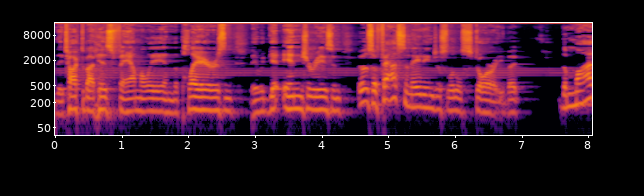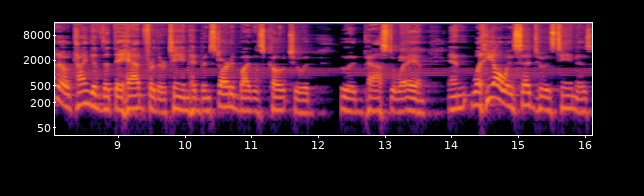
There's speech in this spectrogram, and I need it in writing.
they talked about his family and the players, and they would get injuries, and it was a fascinating, just little story. But the motto, kind of, that they had for their team had been started by this coach who had who had passed away, and and what he always said to his team is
